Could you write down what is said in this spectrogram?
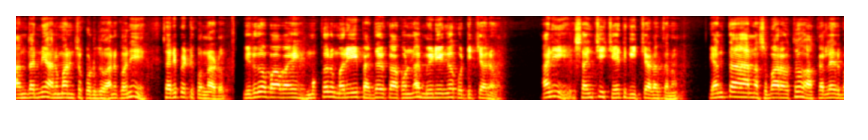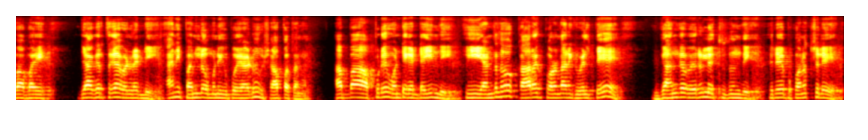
అందరినీ అనుమానించకూడదు అనుకొని సరిపెట్టుకున్నాడు. ఇదిగో బాబాయ్ ముక్కలు మరీ పెద్దవి కాకుండా మీడియంగా కొట్టించాను అని సంచి చేతికి ఇచ్చాడు అతను. ఎంత అన్న సుబ్బారావుతో అక్కర్లేదు బాబాయ్ జాగ్రత్తగా వెళ్ళండి అని పనిలో మునిగిపోయాడు షాప్ అతను. అబ్బా అప్పుడే ఒంటి గంట అయింది. ఈ ఎండలో కారకు కొనడానికి వెళ్తే గంగ వెరులు ఎత్తుతుంది రేపు కొనొచ్చులే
